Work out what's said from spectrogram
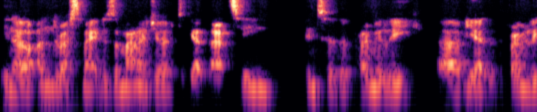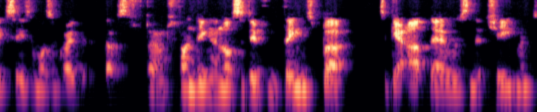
you know, underestimated as a manager to get that team into the Premier League. Uh, yeah, the, the, Premier League season wasn't great, but that's down to funding and lots of different things. But to get up there was an achievement.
